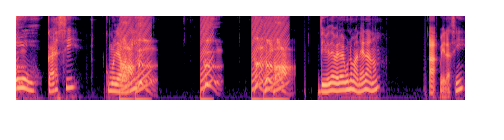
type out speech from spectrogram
Uh, casi. ¿Cómo le aquí? Debe de haber alguna manera, ¿no? Ah, mira, sí.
